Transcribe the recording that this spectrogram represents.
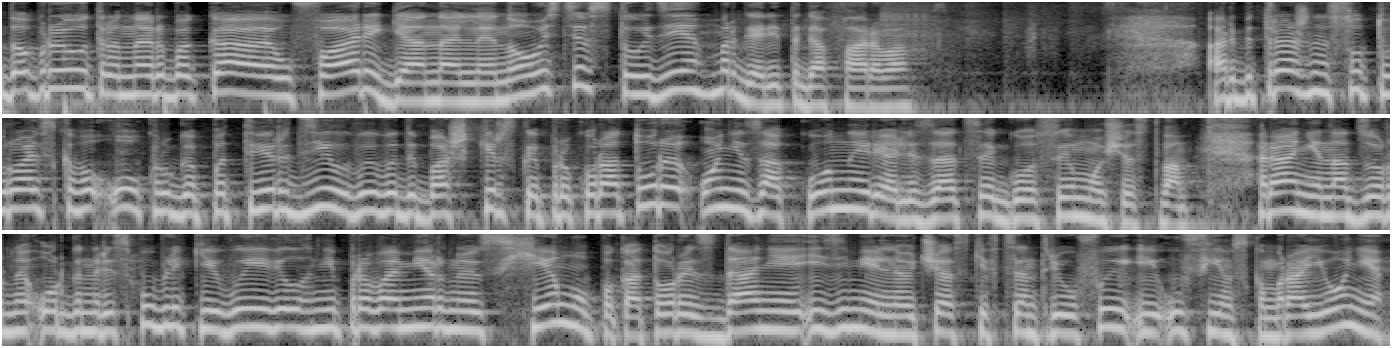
Доброе утро на РБК Уфа. Региональные новости в студии Маргарита Гафарова. Арбитражный суд Уральского округа подтвердил выводы башкирской прокуратуры о незаконной реализации госимущества. Ранее надзорный орган республики выявил неправомерную схему, по которой здания и земельные участки в центре Уфы и Уфимском районе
